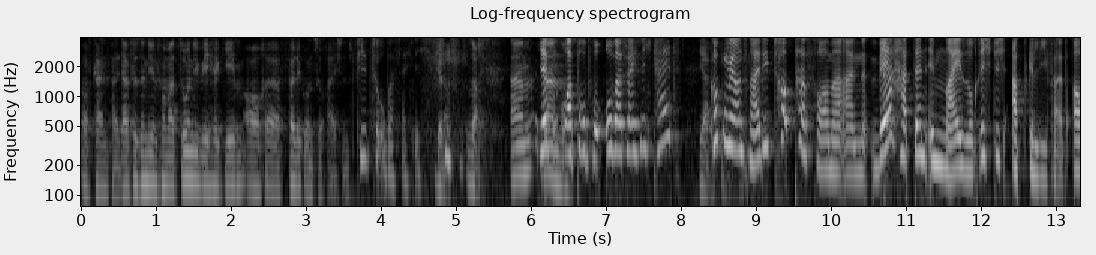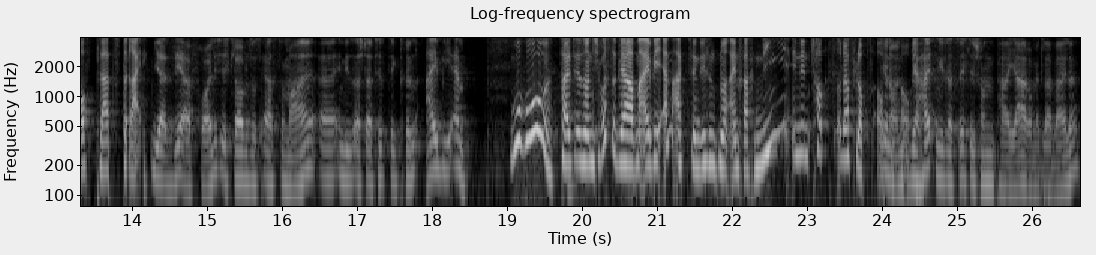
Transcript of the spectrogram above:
auf keinen Fall. Dafür sind die Informationen, die wir hier geben, auch äh, völlig unzureichend. Viel zu oberflächlich. Genau. So. Ähm, Jetzt, dann- apropos Oberflächlichkeit, Ja. gucken wir uns mal die Top-Performer an. Wer hat denn im Mai so richtig abgeliefert auf Platz 3? Ja, sehr erfreulich. Ich glaube, das erste Mal äh, in dieser Statistik drin. IBM. Wuhu! Falls ihr es noch nicht wusstet, wir haben IBM-Aktien, die sind nur einfach nie in den Tops oder Flops Genau, aufgetaucht. und wir halten die tatsächlich schon ein paar Jahre mittlerweile.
